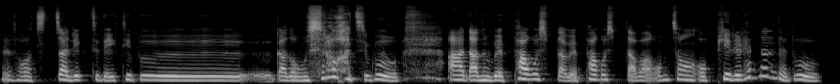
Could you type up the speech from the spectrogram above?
그래서 진짜 React Native가 너무 싫어가지고 아 나는 웹 하고 싶다 웹 하고 싶다 막 엄청 어필을 했는데도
